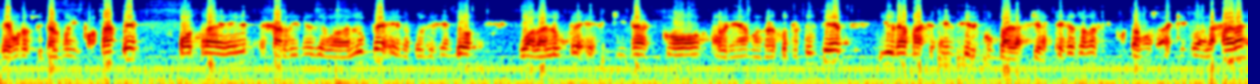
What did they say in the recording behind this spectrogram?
de, un hospital muy importante. otra en Jardines de Guadalupe, en lo que estoy diciendo Guadalupe, esquina con Avenida Manuel J. Y una más en Circunvalación. Esas son las que contamos aquí en Guadalajara.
